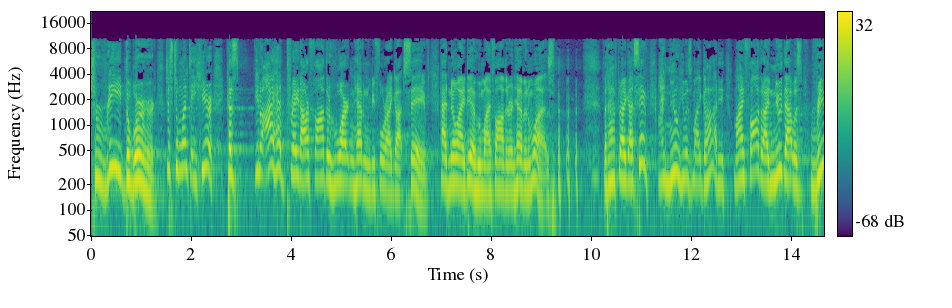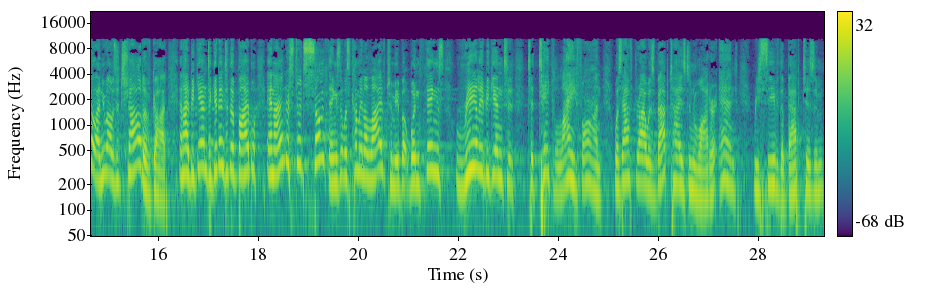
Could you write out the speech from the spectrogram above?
to read the Word, just to want to hear. Because you know, I had prayed, Our Father who art in heaven before I got saved. Had no idea who my Father in heaven was. but after I got saved, I knew He was my God, he, my Father. I knew that was real. I knew I was a child of God. And I began to get into the Bible, and I understood some things that was coming alive to me. But when things really began to, to take life on, was after I was baptized in water and received the baptism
